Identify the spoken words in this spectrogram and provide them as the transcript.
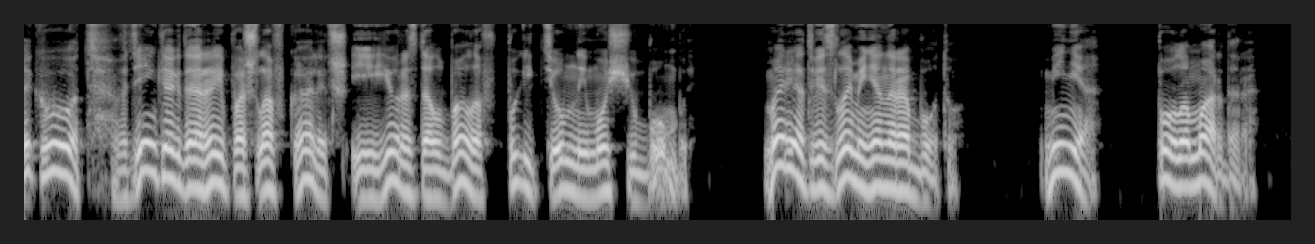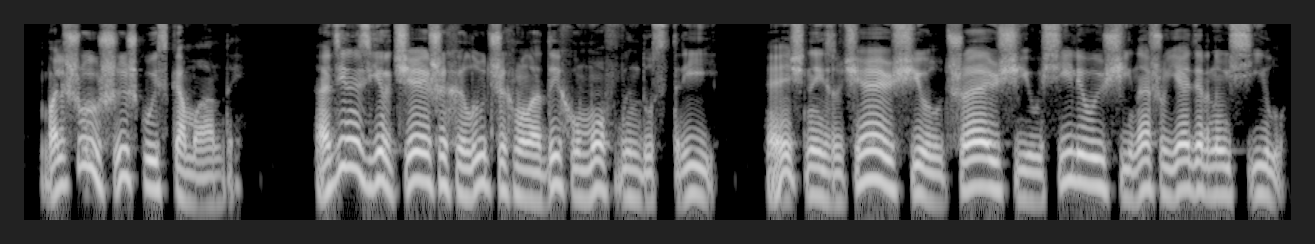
Так вот, в день, когда Рэй пошла в колледж и ее раздолбала в пыль темной мощью бомбы, Мэри отвезла меня на работу. Меня, Пола Мардера, большую шишку из команды. Один из ярчайших и лучших молодых умов в индустрии, вечно изучающий, улучшающий и усиливающий нашу ядерную силу.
